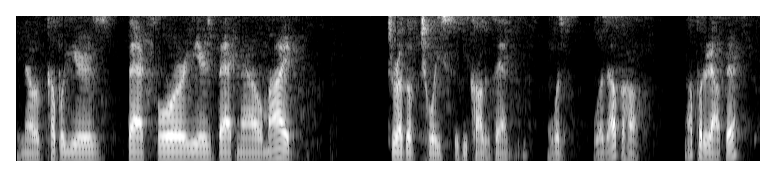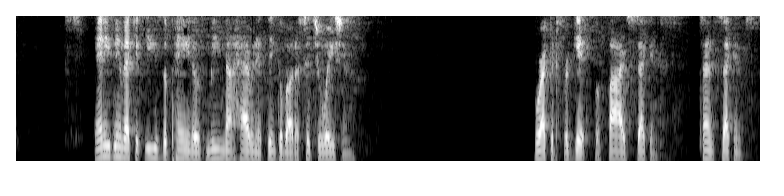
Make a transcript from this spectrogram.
you know, a couple years back, four years back now, my drug of choice, if you call it that, was was alcohol. I'll put it out there anything that could ease the pain of me not having to think about a situation where I could forget for five seconds, 10 seconds,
